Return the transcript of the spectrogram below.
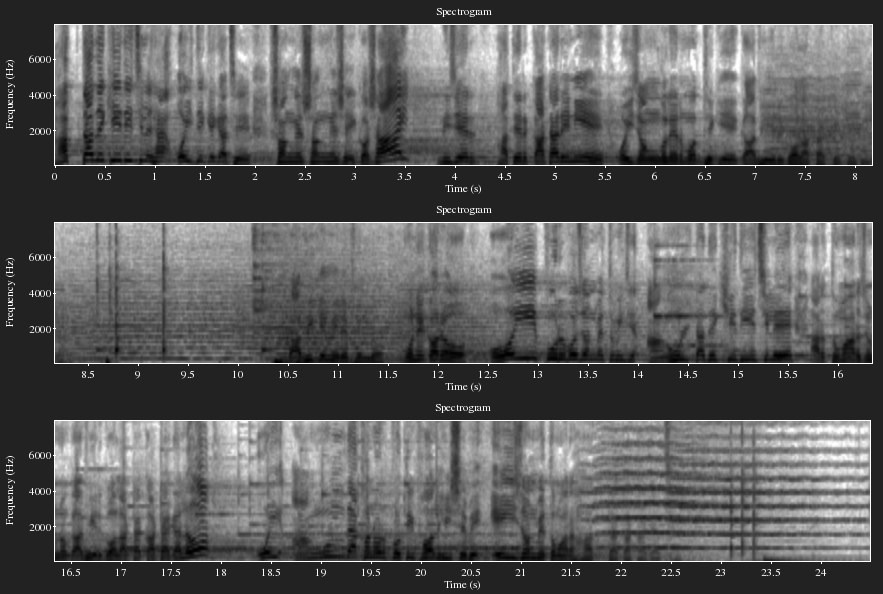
হাতটা দেখিয়ে দিয়েছিলে হ্যাঁ ওই দিকে গেছে। সঙ্গে সঙ্গে সেই কষাই নিজের হাতের কাটারি নিয়ে ওই জঙ্গলের মধ্যে গিয়ে গাভীর গলাটা কেটে দিল। গাভীকে মেরে ফেলল। মনে করো, ওই পূর্বজন্মে তুমি যে আঙুলটা দেখিয়ে দিয়েছিলে আর তোমার জন্য গাভীর গলাটা কাটা গেল, ওই আঙুল দেখানোর প্রতিফল হিসেবে এই জন্মে তোমার হাতটা কাটা গেছে।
